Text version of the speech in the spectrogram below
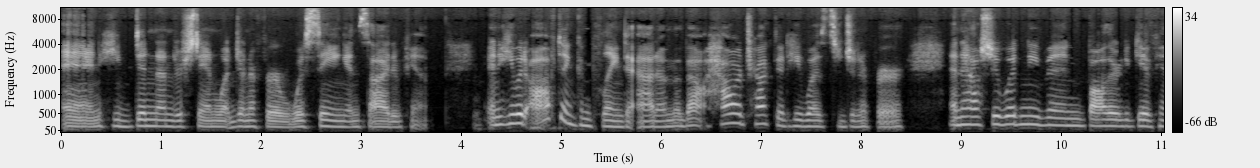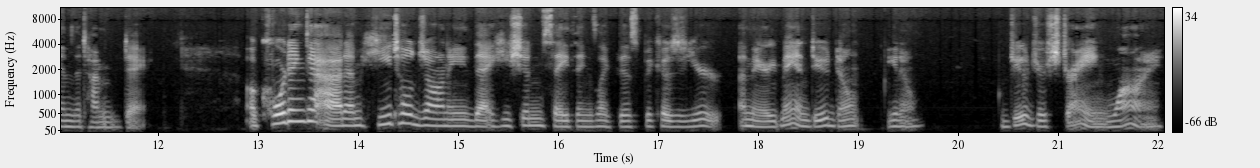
and he didn't understand what Jennifer was seeing inside of him. And he would often complain to Adam about how attracted he was to Jennifer and how she wouldn't even bother to give him the time of day. According to Adam, he told Johnny that he shouldn't say things like this because you're a married man, dude. Don't, you know, dude, you're straying. Why?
